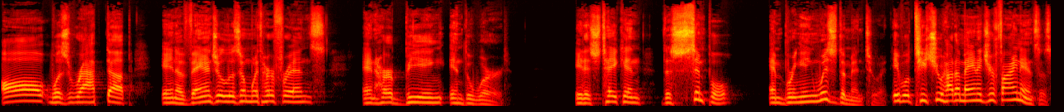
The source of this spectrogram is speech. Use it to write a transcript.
all was wrapped up in evangelism with her friends and her being in the Word. It has taken the simple and bringing wisdom into it. It will teach you how to manage your finances.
